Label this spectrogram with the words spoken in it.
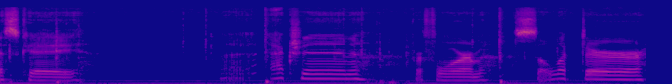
SK uh, action, perform selector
